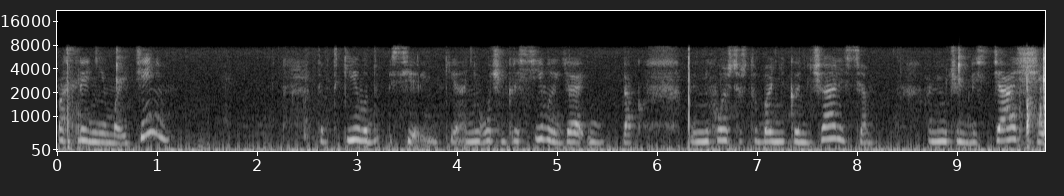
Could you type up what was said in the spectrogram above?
последние мои тени это вот такие вот серенькие. Они очень красивые. Я так, мне хочется, чтобы они кончались. Они очень блестящие,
